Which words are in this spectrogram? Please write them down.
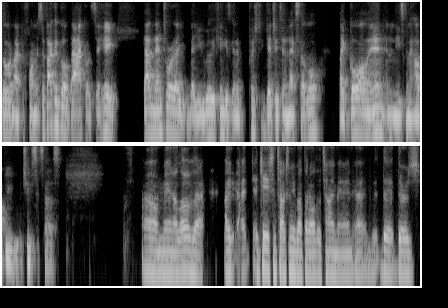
lowered my performance. If I could go back, I would say, Hey, that mentor that, that you really think is going to push, get you to the next level, like go all in and he's going to help you achieve success. Oh man, I love that. I, I, Jason talks to me about that all the time, man. Uh, the, there's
